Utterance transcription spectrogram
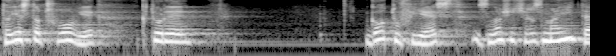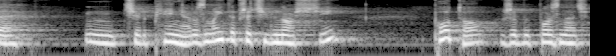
to jest to człowiek, który gotów jest znosić rozmaite mm, cierpienia, rozmaite przeciwności po to, żeby poznać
